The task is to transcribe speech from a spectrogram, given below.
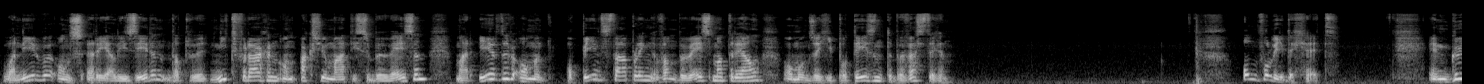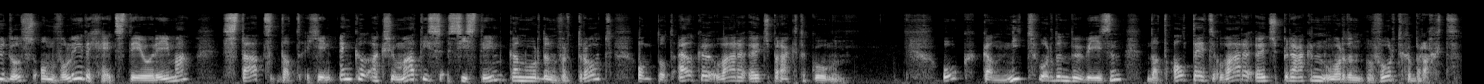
wanneer we ons realiseren dat we niet vragen om axiomatische bewijzen, maar eerder om een opeenstapeling van bewijsmateriaal om onze hypothesen te bevestigen. Onvolledigheid. In Gödel's onvolledigheidstheorema staat dat geen enkel axiomatisch systeem kan worden vertrouwd om tot elke ware uitspraak te komen. Ook kan niet worden bewezen dat altijd ware uitspraken worden voortgebracht.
